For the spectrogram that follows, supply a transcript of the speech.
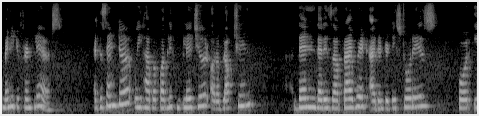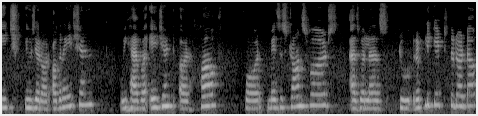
many different layers. At the center, we have a public ledger or a blockchain. Then there is a private identity storage for each user or organization. We have an agent or hub for message transfers as well as to replicate the data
